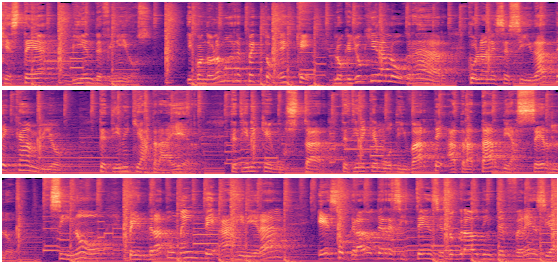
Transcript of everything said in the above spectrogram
que estén bien definidos. Y cuando hablamos al respecto es que lo que yo quiera lograr con la necesidad de cambio te tiene que atraer te tiene que gustar, te tiene que motivarte a tratar de hacerlo. Si no, vendrá tu mente a generar esos grados de resistencia, esos grados de interferencia,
